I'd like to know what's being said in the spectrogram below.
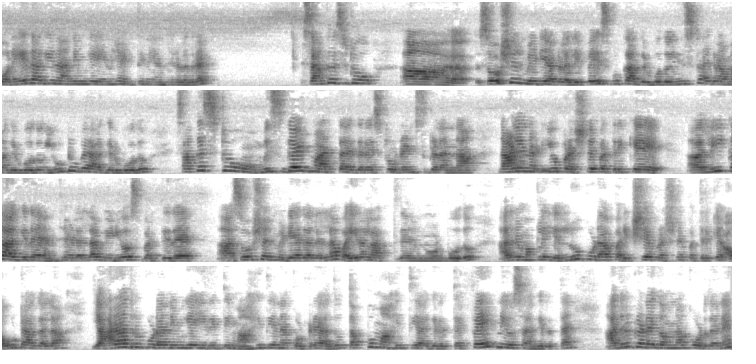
ಕೊನೆಯದಾಗಿ ನಾನು ನಿಮ್ಗೆ ಏನ್ ಹೇಳ್ತೀನಿ ಅಂತ ಹೇಳಿದ್ರೆ ಸಾಕಷ್ಟು ಸೋಷಿಯಲ್ ಮೀಡಿಯಾಗಳಲ್ಲಿ ಫೇಸ್ಬುಕ್ ಆಗಿರ್ಬೋದು ಇನ್ಸ್ಟಾಗ್ರಾಮ್ ಆಗಿರ್ಬೋದು ಯೂಟ್ಯೂಬೇ ಆಗಿರ್ಬೋದು, ಸಾಕಷ್ಟು ಮಿಸ್ಗೈಡ್ ಮಾಡ್ತಾ ಇದ್ದಾರೆ ಸ್ಟೂಡೆಂಟ್ಸ್ ಗಳನ್ನ. ನಾಳೆ ನಡೆಯೋ ಪ್ರಶ್ನೆ ಪತ್ರಿಕೆ ಲೀಕ್ ಆಗಿದೆ ಅಂತ ಹೇಳೆಲ್ಲ ವಿಡಿಯೋಸ್ ಬರ್ತಿದೆ. ಸೋಷಿಯಲ್ ಮೀಡಿಯಾದಲ್ಲೆಲ್ಲ ವೈರಲ್ ಆಗ್ತಿದೆ ನೋಡ್ಬೋದು. ಆದ್ರೆ ಮಕ್ಳು, ಎಲ್ಲೂ ಕೂಡ ಪರೀಕ್ಷೆ, ಪ್ರಶ್ನೆ ಪತ್ರಿಕೆ ಔಟ್ ಆಗಲ್ಲ. ಯಾರಾದ್ರೂ ಕೂಡ ನಿಮ್ಗೆ ಈ ರೀತಿ ಮಾಹಿತಿಯನ್ನ ಕೊಟ್ರೆ ಅದು ತಪ್ಪು ಮಾಹಿತಿ ಆಗಿರುತ್ತೆ ಫೇಕ್ ನ್ಯೂಸ್ ಆಗಿರುತ್ತೆ. ಅದ್ರ ಕಡೆ ಗಮನ ಕೊಡ್ದೇನೆ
